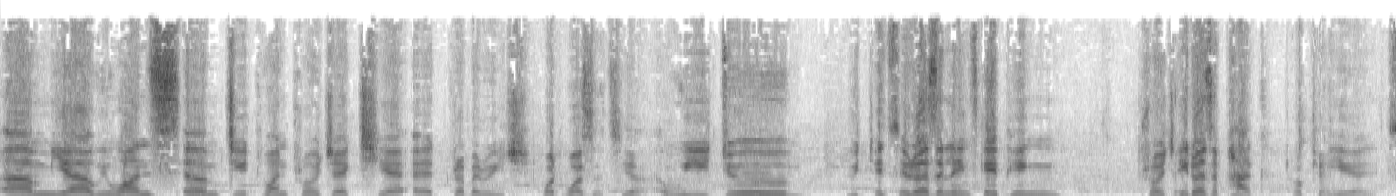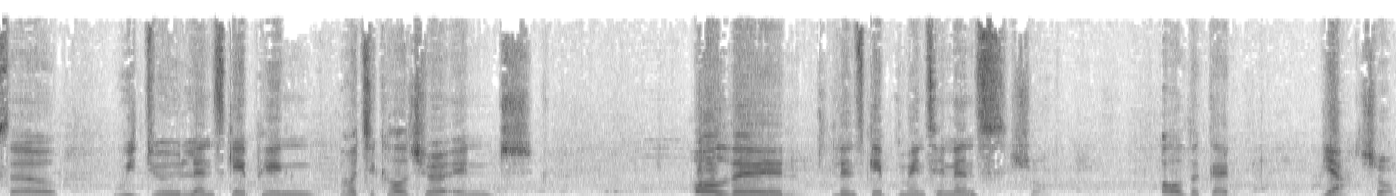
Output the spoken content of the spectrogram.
Um, yeah, we once um, did one project here at Rabie Ridge. What was it? Yeah. We do. We, it, it was a landscaping project. It was a park. Okay. Yeah. So we do landscaping, horticulture, and all the landscape maintenance. Sure. All the guide yeah. Sure.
